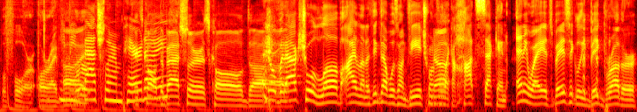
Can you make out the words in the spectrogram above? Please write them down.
before, or I've You mean heard- Bachelor in Paradise? It's called The Bachelor. It's called. Uh, No, but actual Love Island. I think that was on VH1 for like a hot second. Anyway, it's basically Big Brother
